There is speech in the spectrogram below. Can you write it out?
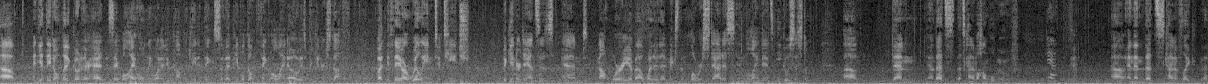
um, and yet they don't let it go to their head and say, Well, I only want to do complicated things so that people don't think all I know is beginner stuff. But if they are willing to teach beginner dances and not worry about whether that makes them lower status in the line dance ecosystem, um, then you know that's that's kind of a humble move. Yeah. Yeah. Uh, and then that's kind of like uh,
